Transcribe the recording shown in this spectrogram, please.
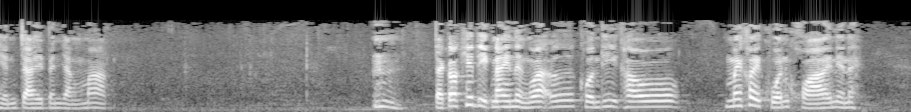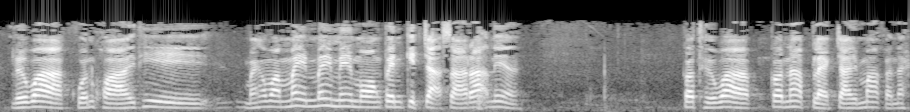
เห็นใจเป็นอย่างมาก แต่ก็คิดอีกในหนึ่งว่า เออ คนที่เขาไม่ค่อยขวนขวายเนี่ยนะหรือว่าขวนขวายที่หมายความว่าไม่ไม่ไม่มองเป็นกิจจสาระเนี่ย ก็ถือว่าก็น่าแปลกใจมากกันนะ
